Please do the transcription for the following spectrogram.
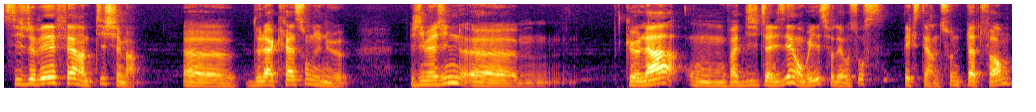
Si je devais faire un petit schéma euh, de la création d'une UE, J'imagine euh, que là, on va digitaliser et envoyer sur des ressources externes, sur une plateforme,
